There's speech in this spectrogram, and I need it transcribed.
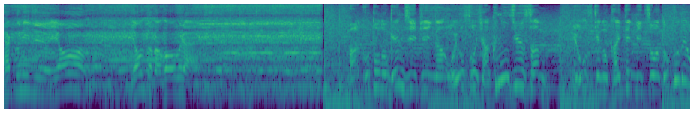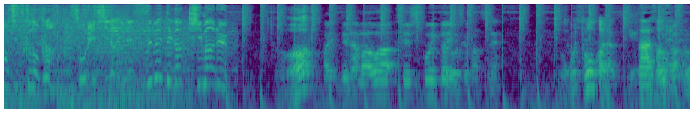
1244とか5ぐらい。誠の現 GP がおよそ123陽介の回転率はどこで落ち着くのか。それ次第で全てが決まる。はい出玉は終始ポイントは陽介さんですね。これ10日だっけ？あそうそうそう。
